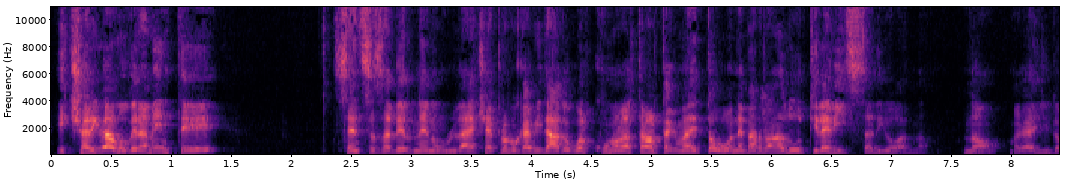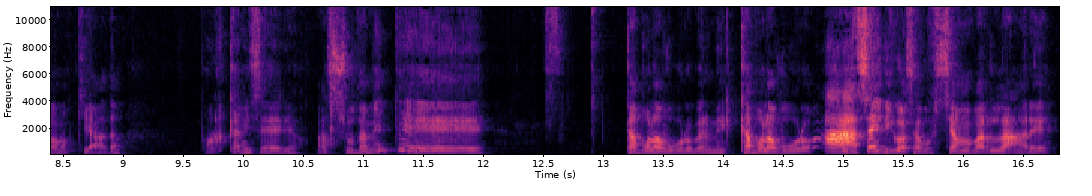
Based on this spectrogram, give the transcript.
E ci arrivavo veramente senza saperne nulla. Eh. Cioè, è proprio capitato qualcuno l'altra volta che mi ha detto: Oh, ne parlano tutti, l'hai vista? Dico, guarda, no, magari gli do un'occhiata. Porca miseria, assolutamente capolavoro per me. Capolavoro. Ah, sai di cosa possiamo parlare?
